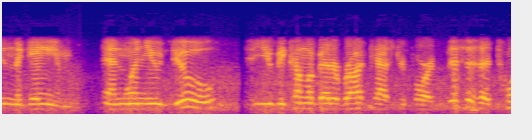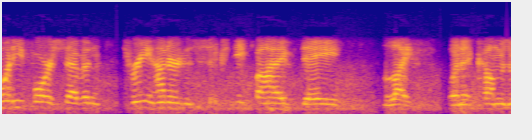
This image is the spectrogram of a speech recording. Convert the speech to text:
in the game. And when you do, you become a better broadcaster for it. This is a 24 7, 365 day life when it comes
